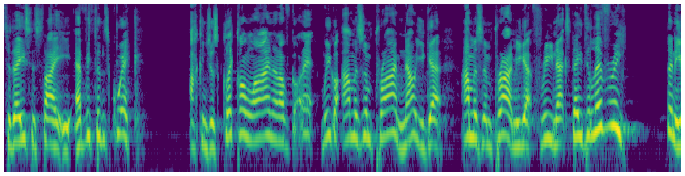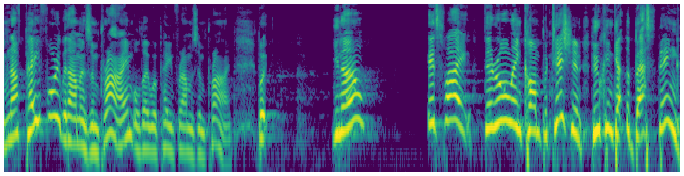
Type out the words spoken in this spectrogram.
Today's society, everything's quick. I can just click online and I've got it. We got Amazon Prime. Now you get Amazon Prime, you get free next day delivery. Don't even have to pay for it with Amazon Prime, although we're paying for Amazon Prime. But, you know, it's like they're all in competition who can get the best thing.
